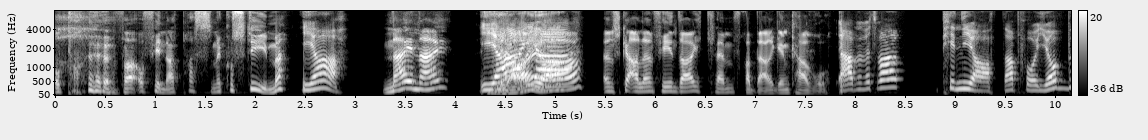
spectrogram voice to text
Og prøve å finne et passende kostyme. Ja. Nei, nei. Ja, Ja, ja. ja. Ønsker alle en fin dag. Klem fra Bergen, Karo. Ja, men vet du hva? Pinjata på jobb,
